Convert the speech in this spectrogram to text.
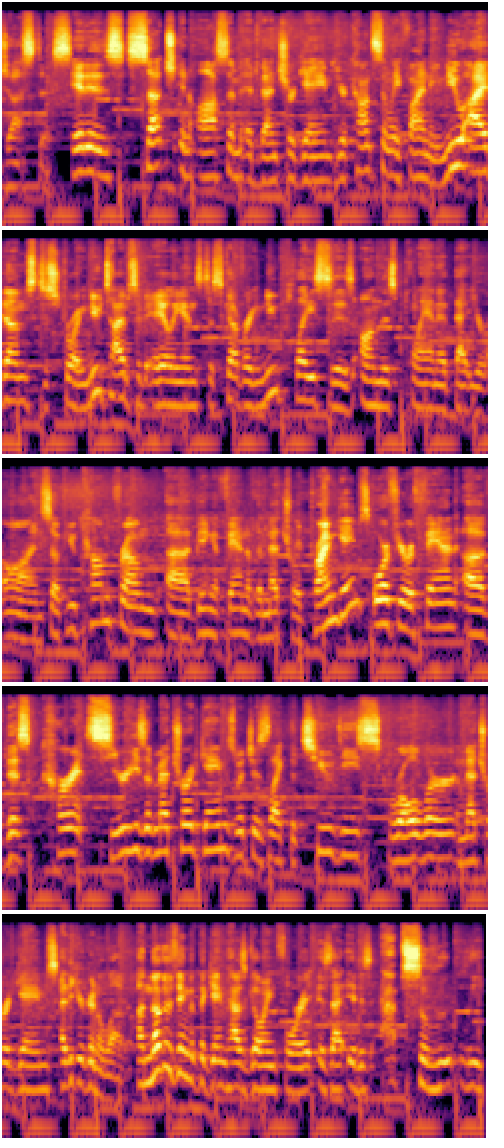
justice. It is such an awesome adventure game. You're constantly finding new items, destroying new types of aliens, discovering new places on this planet that you're on. So if you come from uh, being a fan of the Metroid Prime games, or if you're a fan of this current series of Metroid games, which is like the 2D scroller Metroid games, I think you're gonna love it. Another thing that the game has going for it is that it is absolutely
